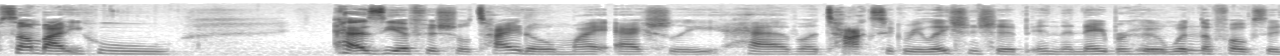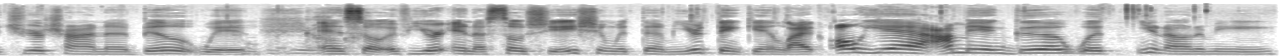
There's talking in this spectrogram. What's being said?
somebody who has the official title might actually have a toxic relationship in the neighborhood with the mm-hmm. folks that you're trying to build with. Oh, and so if you're in association with them, you're thinking like, oh yeah, I'm in good with, you know what I mean?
